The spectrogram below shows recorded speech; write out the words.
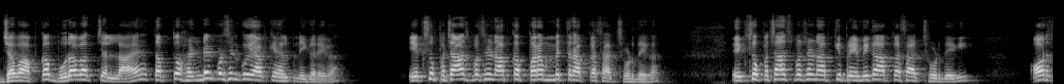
जब आपका बुरा वक्त चल रहा है, तब तो हंड्रेड परसेंट कोई आपके हेल्प नहीं करेगा। 150 परसेंट आपका परम मित्र आपका साथ छोड़ देगा। 150 परसेंट आपकी प्रेमिका आपका साथ छोड़ देगी और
